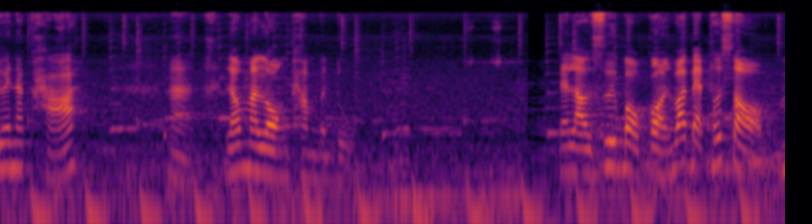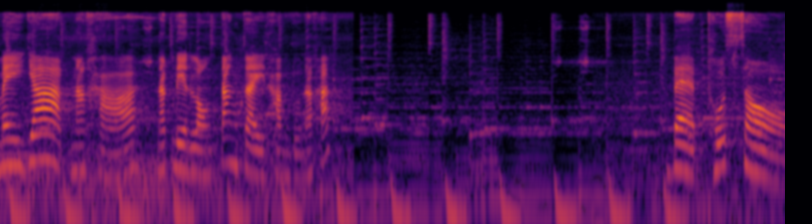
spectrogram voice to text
ด้วยนะคะอ่าแล้วมาลองทำกันดู แต่เราซื้อบอกก่อนว่าแบบทดสอบไม่ยากนะคะ นักเรียนลองตั้งใจทำดูนะคะ แบบทดสอบ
